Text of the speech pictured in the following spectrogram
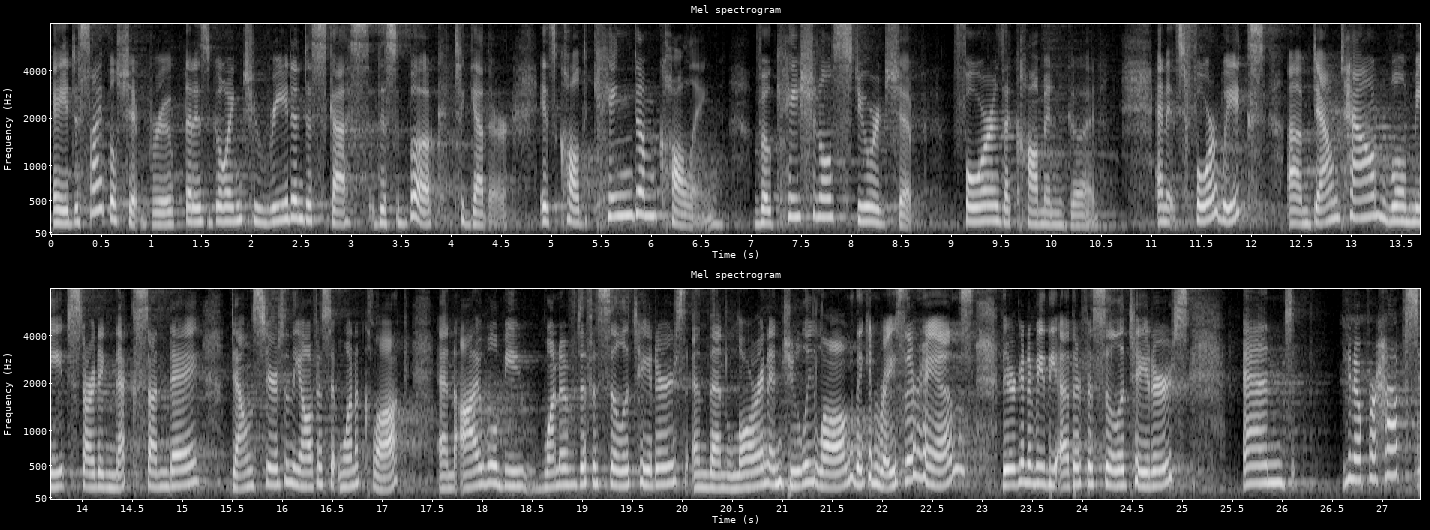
a discipleship group that is going to read and discuss this book together. It's called Kingdom Calling Vocational Stewardship for the Common Good. And it's four weeks. Um, downtown, we'll meet starting next Sunday, downstairs in the office at one o'clock. And I will be one of the facilitators. And then Lauren and Julie Long, they can raise their hands. They're going to be the other facilitators. And you know, perhaps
